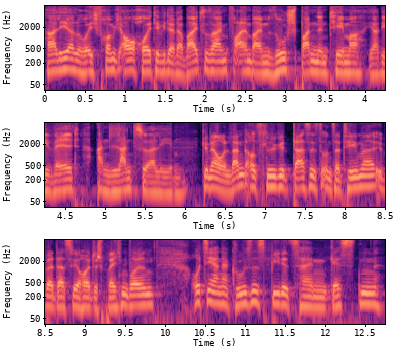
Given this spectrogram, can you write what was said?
Hallihallo, ich freue mich auch, heute wieder dabei zu sein, vor allem beim so spannenden Thema, ja, die Welt an Land zu erleben. Genau, Landausflüge, das ist unser Thema, über das wir heute sprechen wollen. Oceana Cruises bietet seinen Gästen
